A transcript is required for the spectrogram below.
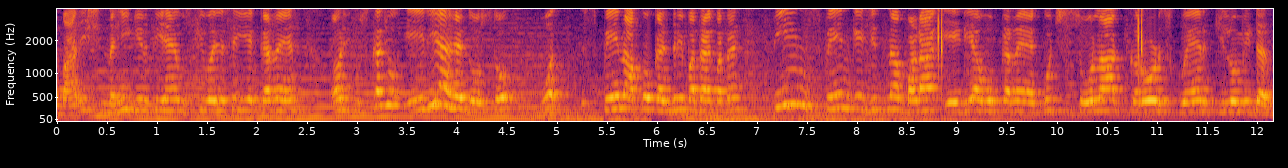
बारिश नहीं गिरती है, उसकी वजह से ये कर रहे हैं। और उसका जो एरिया है दोस्तों, वो स्पेन आपको कंट्री पता है पता है? तीन स्पेन के जितना बड़ा एरिया वो कर रहे हैं, कुछ 16 करोड़ स्क्वायर किलोमीटर।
